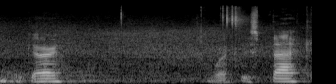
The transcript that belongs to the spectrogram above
There we go. Work this back.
